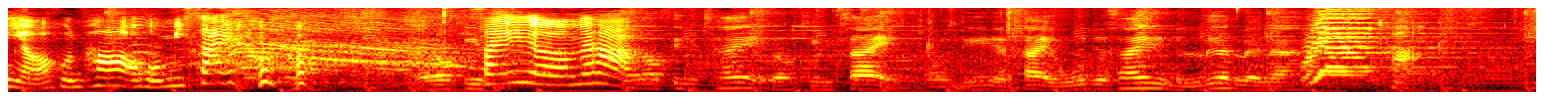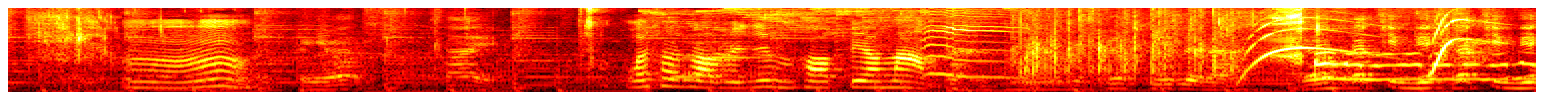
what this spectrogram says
หนียวๆอะคุณพ่อ โอ้โห มีไส้เรากินไส้เยิ้มเลยค่ะ เรากินไส้เรากินไส้เราดีแต่ไส้โอ้โหดูไส้เหมือนเลือดเลยนะค่ะ อืมเป็นไงบ้างไส้ว่าสตรอเบอรี่คุณพ่อเปรี้ยวมาก เป็นเปรี้ยวจี๊ดเลยนะเดี๋ยวก็ชิมดิก็ชิมดิ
